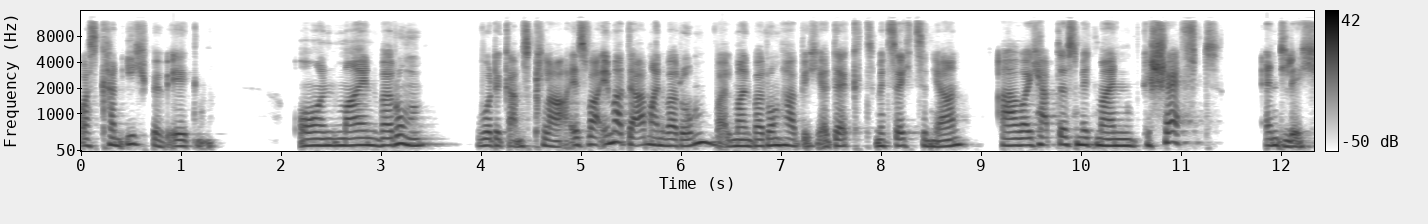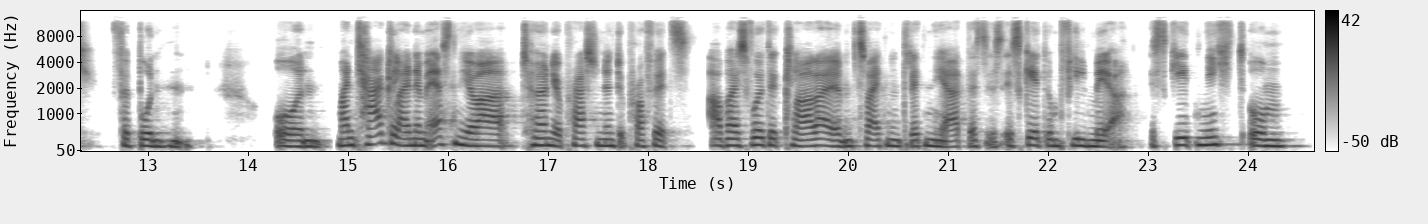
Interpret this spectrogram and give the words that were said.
was kann ich bewegen? Und mein Warum wurde ganz klar. Es war immer da, mein Warum, weil mein Warum habe ich entdeckt mit 16 Jahren. Aber ich habe das mit meinem Geschäft endlich verbunden. Und mein Tagline im ersten Jahr, Turn Your Passion into Profits. Aber es wurde klarer im zweiten und dritten Jahr, dass es, es geht um viel mehr. Es geht nicht um,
